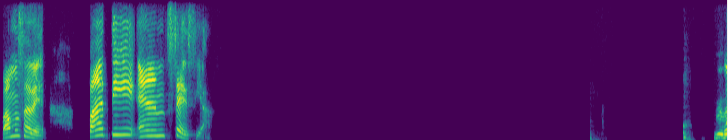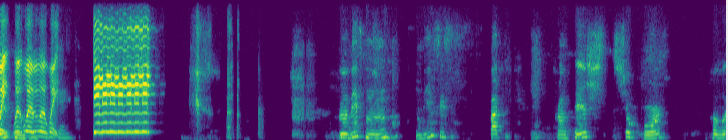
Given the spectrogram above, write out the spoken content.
Vamos a ver, Patty and Cecia. Wait, wait, wait, wait, wait. Okay. Good evening. This is Patty from Tech Support. How,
